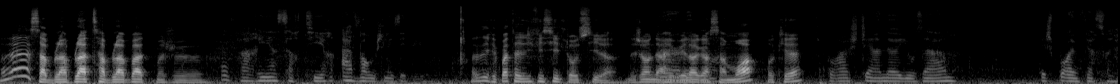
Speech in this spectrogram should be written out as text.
Ouais, ça blablate, ça blablate. Moi, je... On fera rien sortir avant que je les ai vus. Vas-y, fais pas ta difficile, toi aussi, là. Déjà, on est Ouais, arrivé là moi. grâce à moi, ok Tu pourras acheter un œil aux armes. Et je pourrai me faire soigner.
